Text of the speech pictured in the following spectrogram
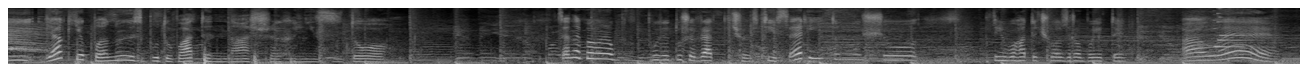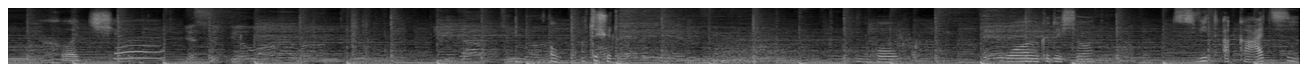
І як я планую збудувати наше гніздо? Це, напевно, буде дуже вряд в цій серії, тому що потрібно багато чого зробити. Але. Хоча. О, а це що тут? Ого. Вау, яке десьо. Цвіт акації.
